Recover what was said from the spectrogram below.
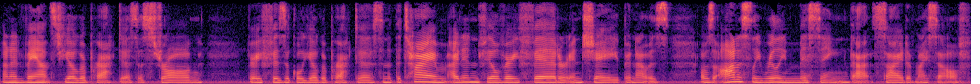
an advanced yoga practice a strong very physical yoga practice. And at the time i didn't feel very fit or in shape and i was i was honestly really missing that side of myself.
